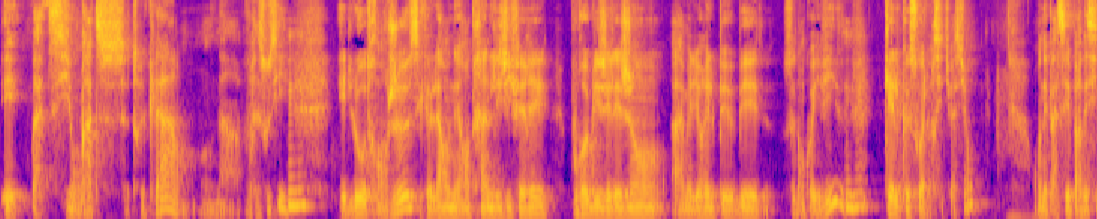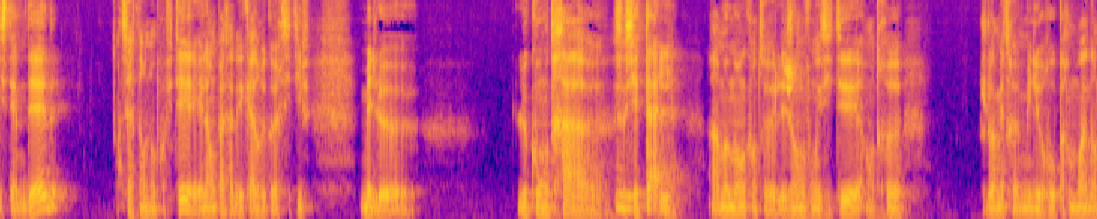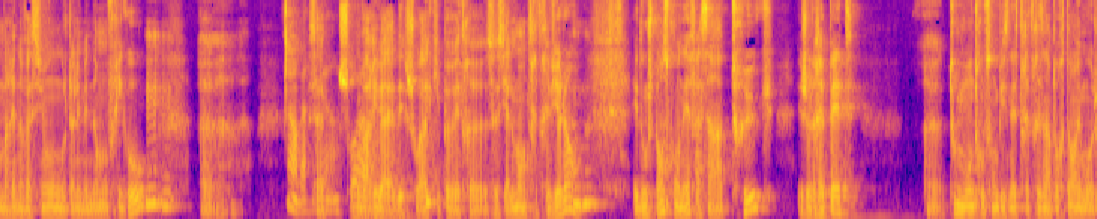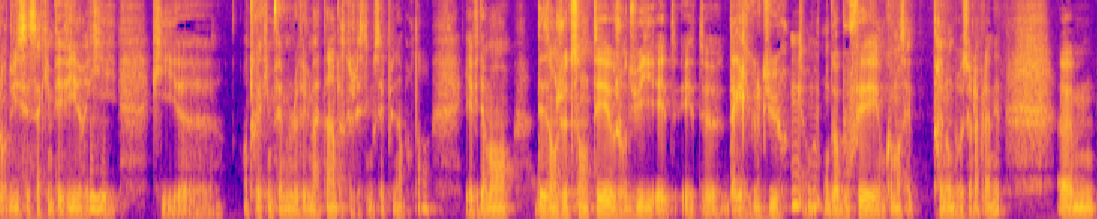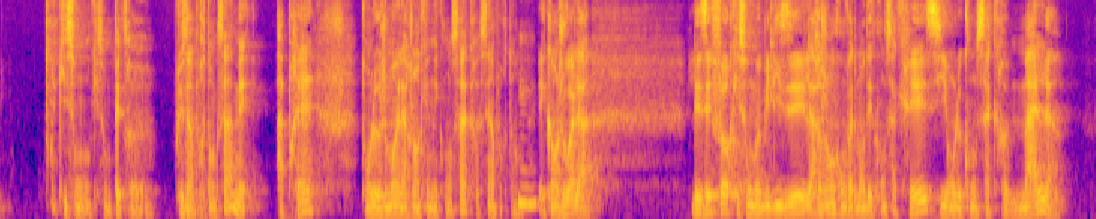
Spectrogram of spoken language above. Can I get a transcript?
Et bah, si on rate ce truc-là, on a un vrai souci. Mhm. Et l'autre enjeu, c'est que là, on est en train de légiférer pour obliger les gens à améliorer le PEB de ce dans quoi ils vivent, Mhm. quelle que soit leur situation. On est passé par des systèmes d'aide, certains en ont profité, et là on passe à des cadres coercitifs. Mais le le contrat euh, Mhm. sociétal, à un moment quand euh, les gens vont hésiter entre je dois mettre 1000 euros par mois dans ma rénovation ou je dois les mettre dans mon frigo, euh, Ah, on va ça, arriver à un choix. on va arriver à des choix qui peuvent être euh, socialement très très violents. Mhm. Et donc je pense qu'on est face à un truc, et je le répète, euh, tout le monde trouve son business très très important, et moi aujourd'hui c'est ça qui me fait vivre et qui, qui euh, en tout cas qui me fait me lever le matin parce que j'estime que c'est le plus important. Il y a évidemment des enjeux de santé aujourd'hui et de- et de- d'agriculture. Mhm. On, on doit bouffer et on commence à être très nombreux sur la planète, euh, qui sont qui sont peut-être euh, plus importants que ça, mais après ton logement et l'argent qu'on y consacre, c'est important. Mhm. Et quand je vois la les efforts qui sont mobilisés, l'argent qu'on va demander de consacrer, si on le consacre mal,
